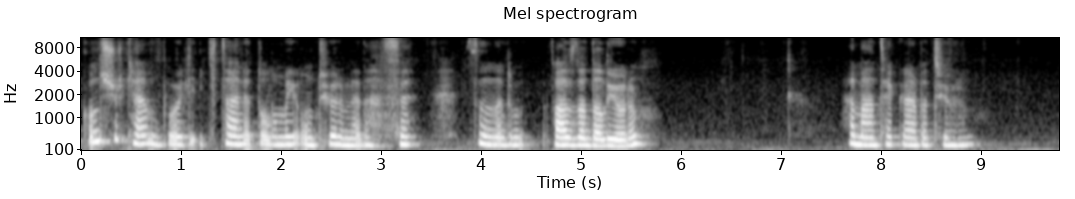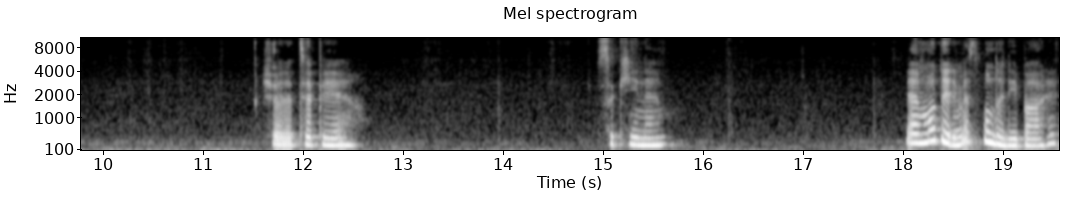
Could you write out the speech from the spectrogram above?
Konuşurken böyle iki tane dolamayı unutuyorum nedense. Sanırım fazla dalıyorum. Hemen tekrar batıyorum. Şöyle tepeye sık iğne. Yani modelimiz bundan ibaret.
